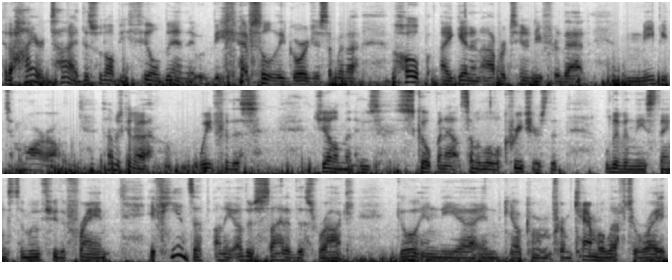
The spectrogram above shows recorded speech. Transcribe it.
At a higher tide, this would all be filled in. It would be absolutely gorgeous. I'm going to hope I get an opportunity for that maybe tomorrow. So I'm just going to wait for this gentleman who's scoping out some of the little creatures that live in these things to move through the frame. If he ends up on the other side of this rock, go in the uh, in you know from, from camera left to right,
